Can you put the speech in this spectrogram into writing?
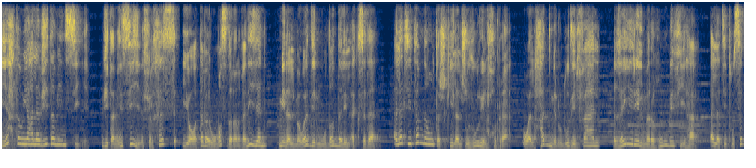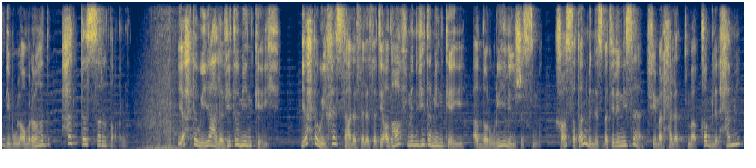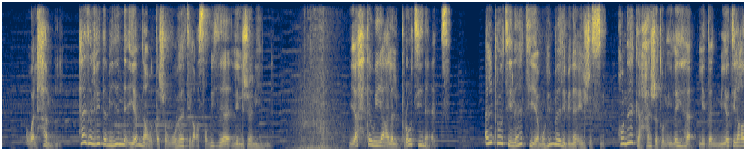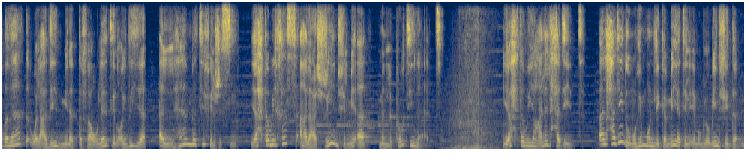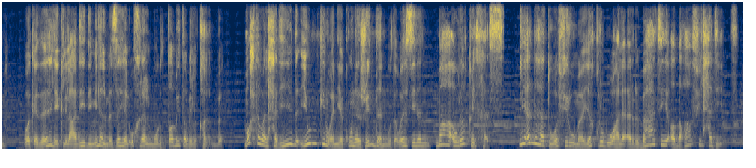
يحتوي على فيتامين سي. فيتامين سي في الخس يعتبر مصدرا غنيا من المواد المضادة للأكسدة التي تمنع تشكيل الجذور الحرة والحد من ردود الفعل غير المرغوب فيها التي تسبب الأمراض حتى السرطان. يحتوي على فيتامين كي يحتوي الخس على ثلاثة أضعاف من فيتامين كي الضروري للجسم خاصة بالنسبة للنساء في مرحلة ما قبل الحمل والحمل. هذا الفيتامين يمنع التشوهات العصبية للجنين. يحتوي على البروتينات. البروتينات هي مهمة لبناء الجسم. هناك حاجة إليها لتنمية العضلات والعديد من التفاعلات الأيضية الهامة في الجسم. يحتوي الخس على 20% من البروتينات. يحتوي على الحديد. الحديد مهم لكمية الهيموغلوبين في الدم. وكذلك للعديد من المزايا الأخرى المرتبطة بالقلب. محتوى الحديد يمكن أن يكون جدا متوازنا مع أوراق الخس لأنها توفر ما يقرب على أربعة أضعاف الحديد.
